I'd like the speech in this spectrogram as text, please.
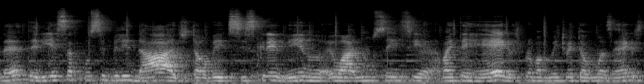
né, teria essa possibilidade, talvez, de se inscrever. Eu não sei se vai ter regras, provavelmente vai ter algumas regras.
